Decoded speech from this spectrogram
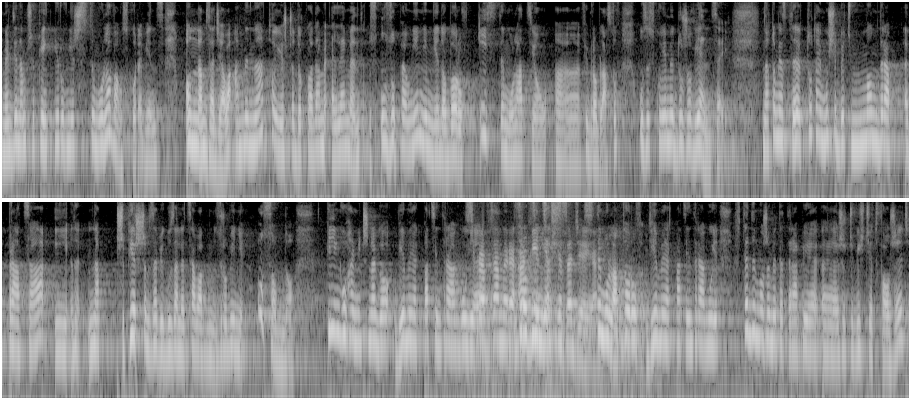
będzie nam przepięknie również stymulował skórę, więc on nam zadziała, a my na to jeszcze dokładamy element z uzupełnieniem niedoborów i stymulacją e, fibroblastów, uzyskujemy dużo więcej. Natomiast e, tutaj musi być mądra e, praca i e, na, przy pierwszym zabiegu zalecałabym zrobienie osobno peelingu chemicznego, wiemy jak pacjent reaguje. Sprawdzamy reakcję, zrobienie co się zadzieje. stymulatorów, wiemy jak pacjent reaguje. Wtedy możemy tę terapię e, rzeczywiście tworzyć.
